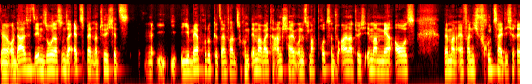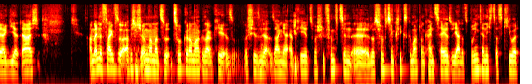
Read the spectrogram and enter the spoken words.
Äh, und da ist jetzt eben so, dass unser Ad-Spend natürlich jetzt je mehr Produkte jetzt einfach dazu kommt, immer weiter ansteigen und es macht prozentual natürlich immer mehr aus, wenn man einfach nicht frühzeitig reagiert. Ja, ich, am Ende des Tages so, habe ich mich irgendwann mal zu, zurückgenommen und gesagt, okay, also viele sind ja, sagen ja, okay, zum Beispiel 15, äh, du hast 15 Klicks gemacht und kein Sale, so ja, das bringt ja nichts, das Keyword.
